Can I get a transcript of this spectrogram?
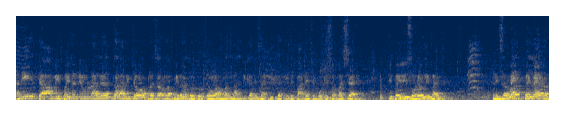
आणि त्या आम्ही पहिलं निवडून आल्यानंतर आम्ही जेव्हा प्रचाराला फिरत होतो तेव्हा आम्हाला नागरिकांनी सांगितलं की ती पाण्याची मोठी समस्या आहे. ती पहिली सोडवली पाहिजे. आणि सर्वात पहिलं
